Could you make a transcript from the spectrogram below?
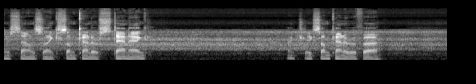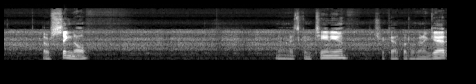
This sounds like some kind of stanag. Actually, some kind of uh, of signal. Now let's continue. Check out what we're going to get.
